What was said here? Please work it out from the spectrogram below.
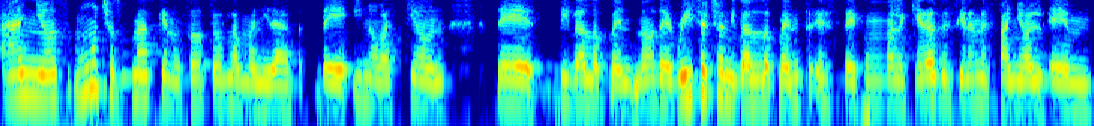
años, muchos más que nosotros, la humanidad, de innovación, de development, ¿no? De research and development, este, como le quieras decir en español, em,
